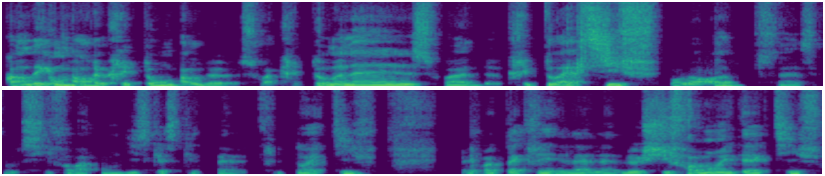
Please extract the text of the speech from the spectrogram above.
Quand dès qu'on parle de crypto, on parle de soit crypto-monnaie, soit de crypto-actif pour l'Europe. Ça, ça aussi, il faudra qu'on dise qu'est-ce qu'était crypto-actif. À l'époque, le chiffrement était actif.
